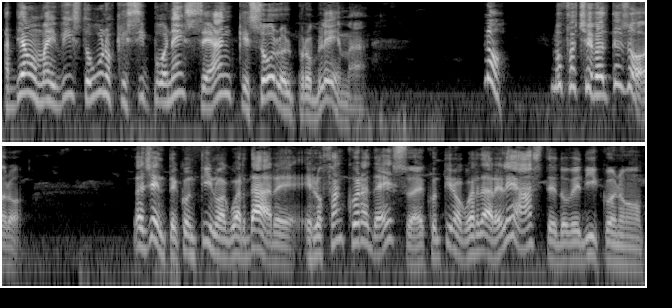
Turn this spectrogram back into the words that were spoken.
Abbiamo mai visto uno che si ponesse anche solo il problema? No, lo faceva il tesoro. La gente continua a guardare, e lo fa ancora adesso, eh, continua a guardare le aste dove dicono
